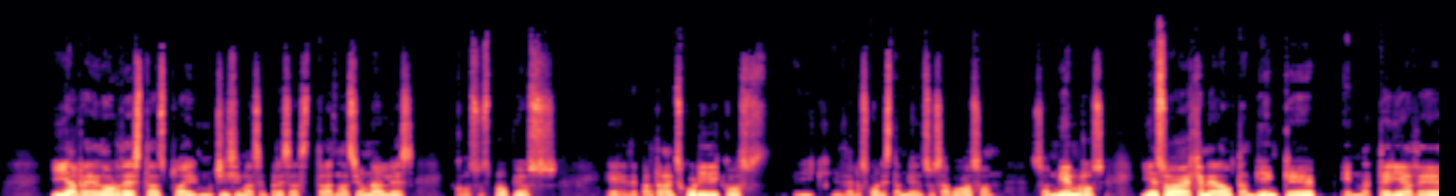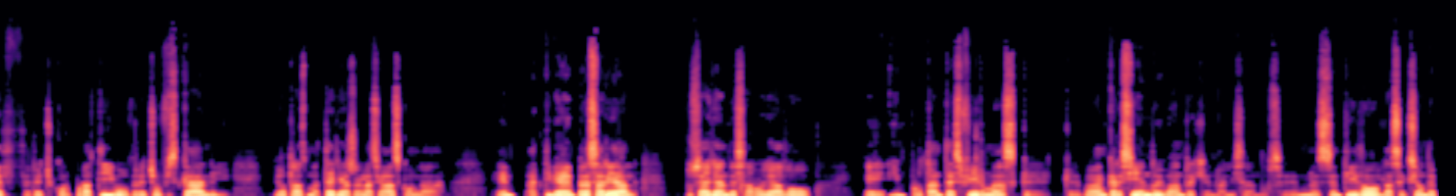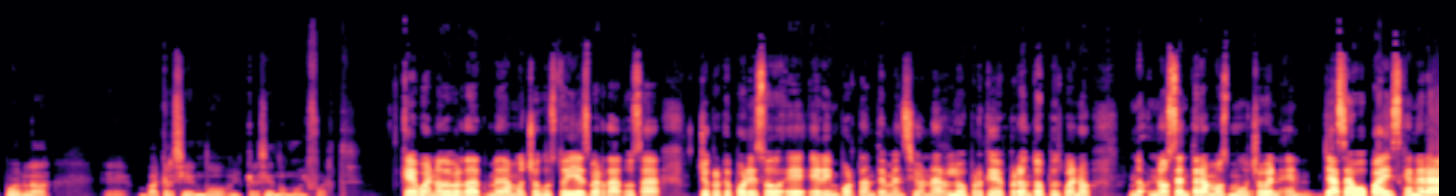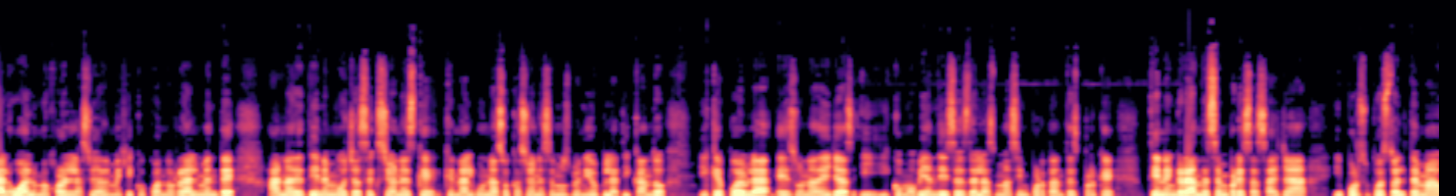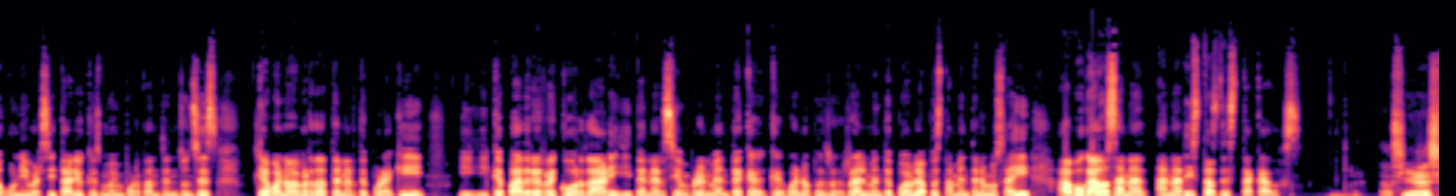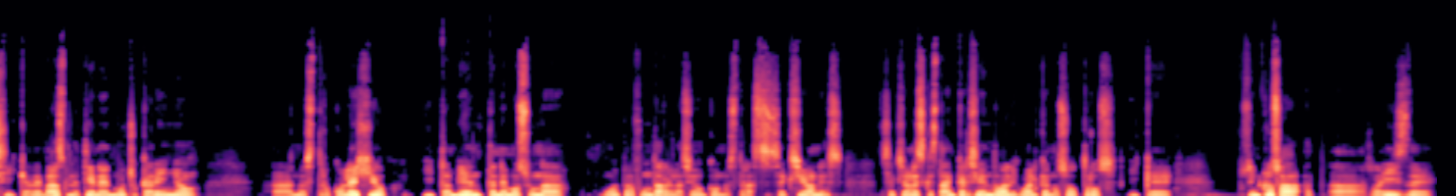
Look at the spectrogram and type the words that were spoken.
y alrededor de estas pues, hay muchísimas empresas transnacionales con sus propios eh, departamentos jurídicos y, de los cuales también sus abogados son, son miembros y eso ha generado también que en materia de derecho corporativo, derecho fiscal y, otras materias relacionadas con la em, actividad empresarial, pues se hayan desarrollado eh, importantes firmas que, que, van creciendo y van regionalizándose. En ese sentido, la sección de Puebla eh, va creciendo y creciendo muy fuerte. Qué bueno, de verdad me da mucho gusto y es verdad. O sea, yo creo que por eso eh, era importante mencionarlo, porque de pronto, pues bueno, no, nos centramos mucho en, en, ya sea o país general o a lo mejor en la Ciudad de México, cuando realmente a nadie tiene muchas secciones que, que en algunas ocasiones hemos venido platicando y que Puebla es una de ellas y, y como bien dices, de las más importantes porque tienen grandes empresas allá y por supuesto el tema universitario que es muy importante. Entonces, qué bueno de verdad tenerte por aquí y, qué padre recordar y, tener siempre en mente que, bueno, pues realmente Puebla, pues también tenemos ahí abogados anadistas destacados. Así es, y que además le tienen mucho cariño a nuestro colegio y también tenemos una muy profunda relación con nuestras secciones, secciones que están creciendo al igual que nosotros y que pues incluso a, raíz de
